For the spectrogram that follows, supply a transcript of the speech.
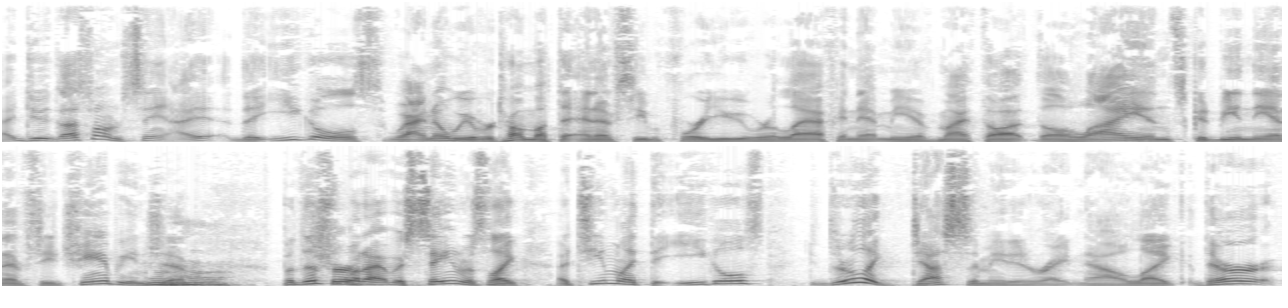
I do. That's what I'm saying. I, the Eagles. Well, I know we were talking about the NFC before. You were laughing at me of my thought the Lions could be in the NFC Championship. Mm-hmm. But this sure. is what I was saying was like a team like the Eagles. They're like decimated right now. Like they're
